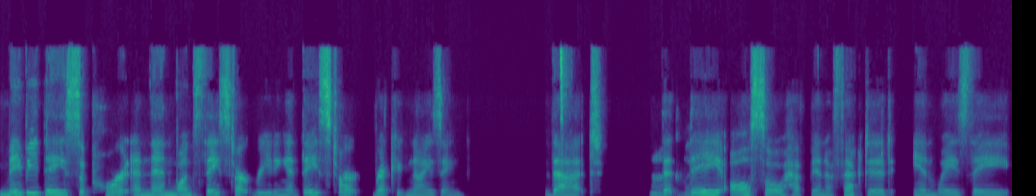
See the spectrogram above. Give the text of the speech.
maybe they support. And then once they start reading it, they start recognizing that that they also have been affected in ways they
